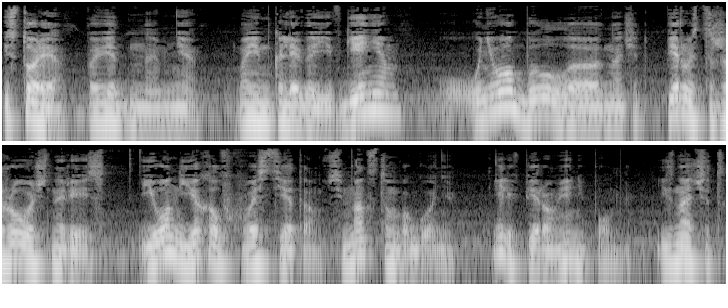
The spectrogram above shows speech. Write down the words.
история, поведанная мне моим коллегой Евгением. У него был, э, значит, первый стажировочный рейс, и он ехал в хвосте там, в 17 вагоне. Или в первом, я не помню. И, значит,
